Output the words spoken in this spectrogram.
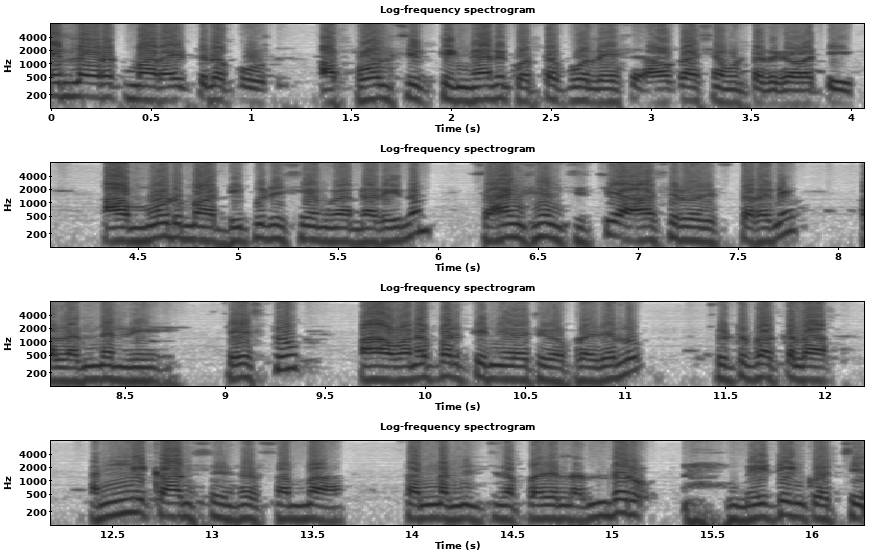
ఏళ్ళ వరకు మా రైతులకు ఆ పోల్ షిఫ్టింగ్ కానీ కొత్త పోల్ వేసే అవకాశం ఉంటుంది కాబట్టి ఆ మూడు మా డిప్యూటీ సీఎం గారిని అడిగినాం. శాంక్షన్స్ ఇచ్చి ఆశీర్వదిస్తారని వాళ్ళందరినీ చేస్తూ మా వనపర్తి నియోజక ప్రజలు చుట్టుపక్కల అన్ని కాన్స్టిట్యూషన్ సంబంధించిన ప్రజలందరూ మీటింగ్కి వచ్చి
